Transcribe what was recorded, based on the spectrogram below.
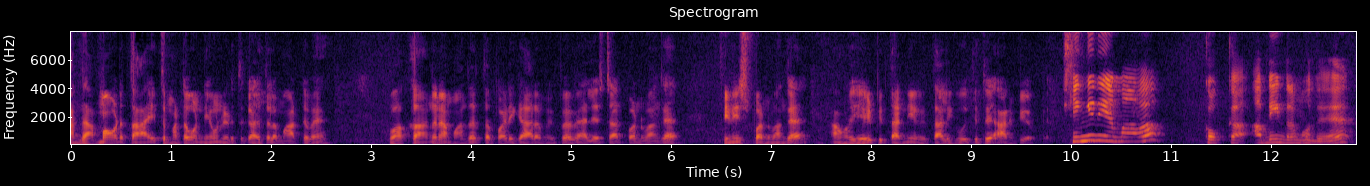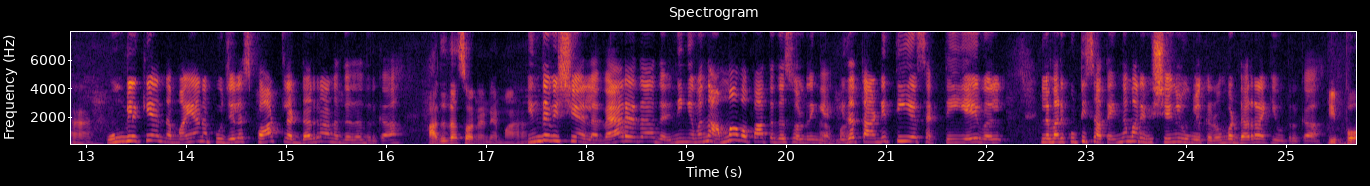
அந்த அம்மாவோட தாயத்தை மட்டும் ஒன்றே ஒன்று எடுத்து கழுத்தில் மாட்டுவேன். உக்காந்து நான் மந்திரத்தை படிக்க ஆரம்பிப்பேன் வேலையை ஸ்டார்ட் பண்ணுவாங்க. ஃபினிஷ் பண்ணுவாங்க. அவங்கள எழுப்பி தண்ணி தலைக்கு ஊற்றிட்டு அனுப்பி வைப்பேன். கிங்கினி அம்மாவா? கொக்கா அப்படின்ற போது. உங்களுக்கே அந்த மயான பூஜையில ஸ்பாட்ல டர் ஆனது ஏதாவது இருக்கா? அதுதான் சொன்னேனேம்மா. இந்த விஷயம் இல்ல வேற ஏதாவது? நீங்க வந்து அம்மாவை பார்த்ததை சொல்றீங்க. இதை தாண்டி தீய சக்தி ஏவல் இல்ல மாதிரி குட்டி சாத்தை இந்த மாதிரி விஷயங்கள் உங்களுக்கு ரொம்ப டர் ஆக்கி விட்டுருக்கா? இப்போ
